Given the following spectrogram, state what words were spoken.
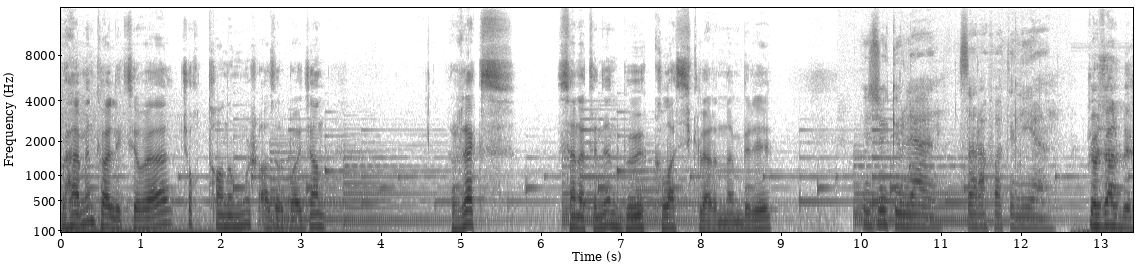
Və həmin kollektivə çox tanınmış Azərbaycan rəqs sənətinin böyük klassiklərindən biri Yüzü gülen, zarafat eləyən, Gözəl bir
